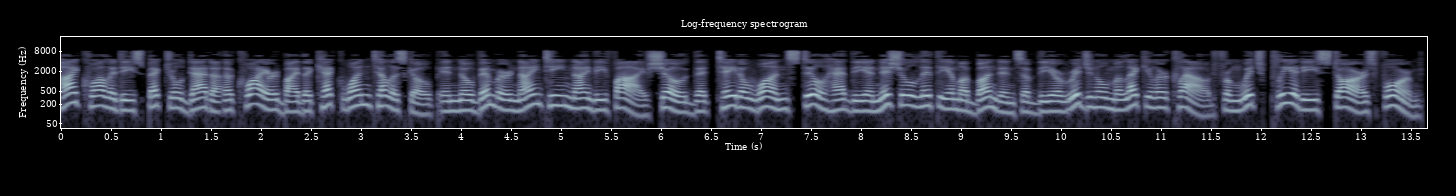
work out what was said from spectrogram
High-quality spectral data acquired by the Keck 1 telescope in November 1995 showed that Teide 1 still had the initial lithium abundance of the original molecular cloud from which Pleiades stars formed,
